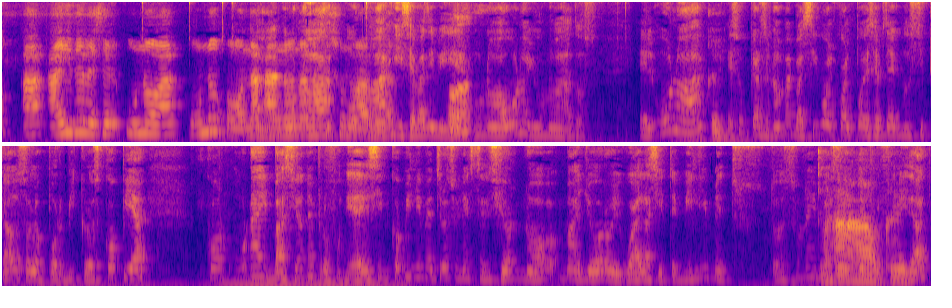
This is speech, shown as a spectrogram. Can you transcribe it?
Uno a, ahí debe ser 1A1 o ah, no, no, no, ese es 1A, 1A, ¿verdad? y se va a dividir Ah. en 1 a 1 y 1 a 2. El 1A Ok. es un carcinoma invasivo el cual puede ser diagnosticado solo por microscopía con una invasión de profundidad de 5 milímetros y una extensión no mayor o igual a 7 milímetros. Entonces una invasión Ah, de ok. profundidad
